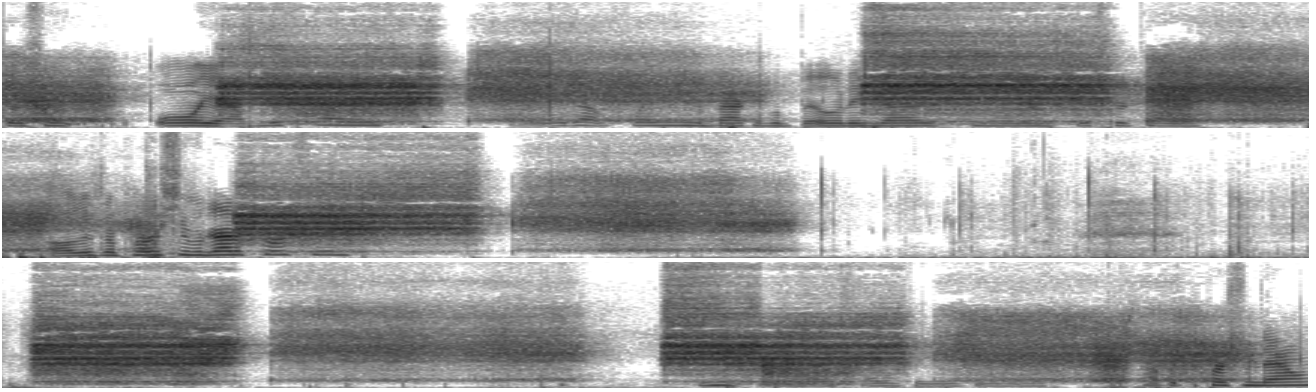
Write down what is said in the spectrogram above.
Let's go see. Oh, yeah. This flame. They got flames in the back of the building, guys. Remember, just for time. Oh, there's a person. We got a person. I put the person down.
